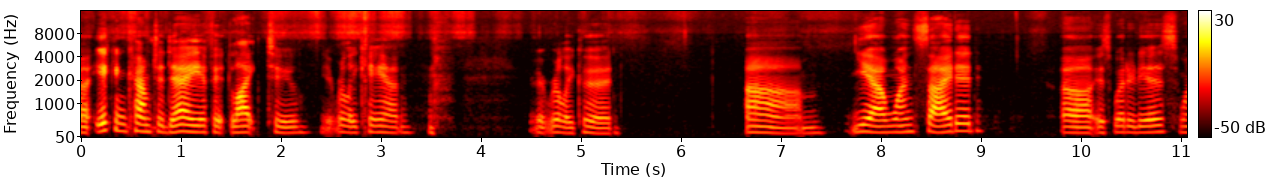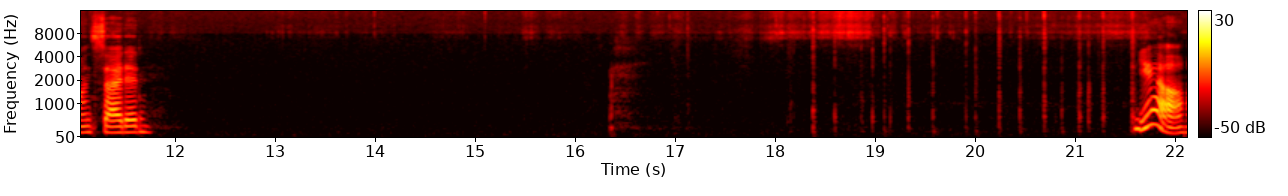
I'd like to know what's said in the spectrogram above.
Uh, it can come today if it like to. It really can. it really could. Um, yeah, one-sided uh, is what it is. One-sided. Yeah.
